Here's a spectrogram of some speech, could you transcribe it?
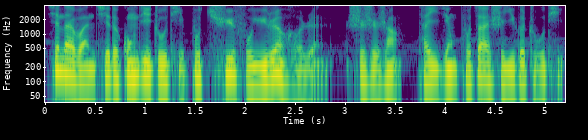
现代晚期的攻击主体不屈服于任何人，事实上，他已经不再是一个主体，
